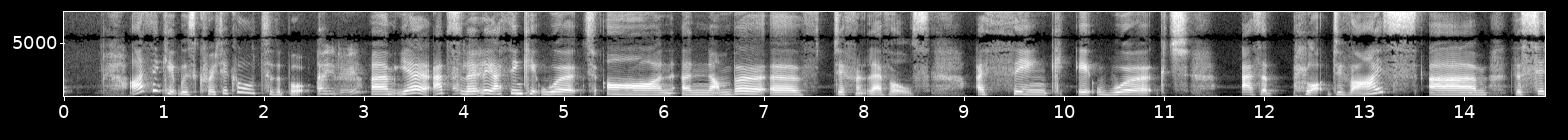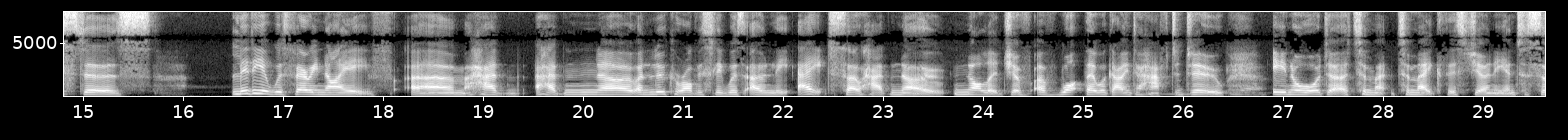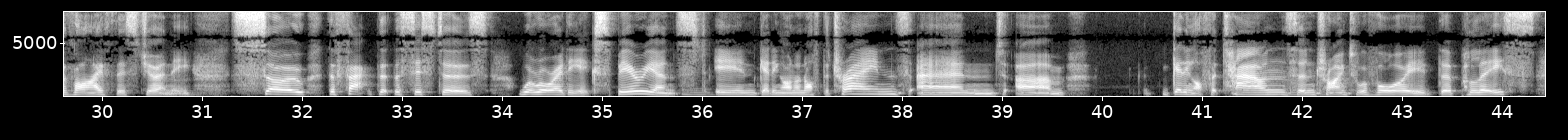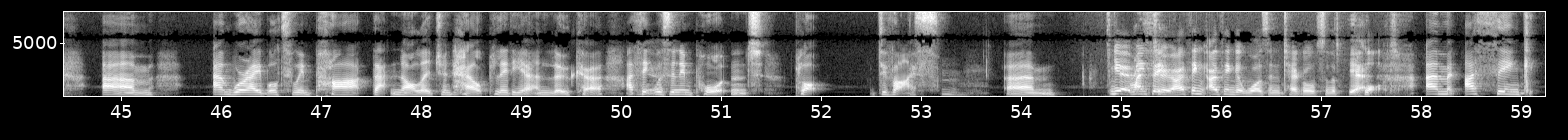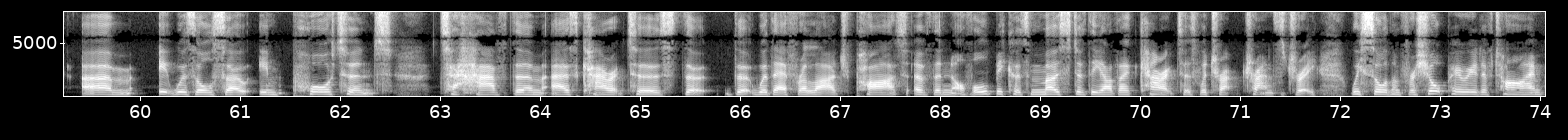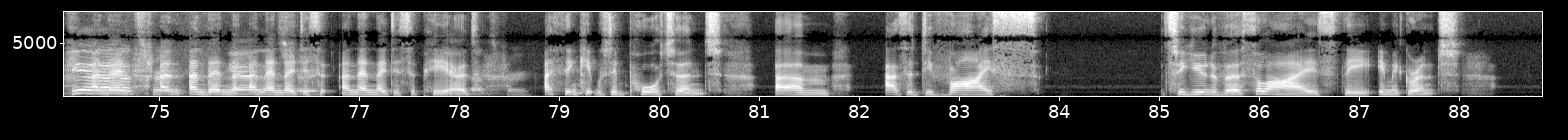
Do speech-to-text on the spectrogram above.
I think it was critical to the book. Oh, you do? Um, yeah, absolutely. I think it worked on a number of different levels. I think it worked as a plot device. Um, the sisters, Lydia was very naive, um, had had no, and Luca obviously was only eight, so had no knowledge of, of what they were going to have to do in order to ma- to make this journey and to survive this journey. So the fact that the sisters were already experienced in getting on and off the trains and um, getting off at towns and trying to avoid the police. Um, and were able to impart that knowledge and help Lydia and Luca, I think was an important plot device. Um, Yeah, me I think- too. I think I think it was integral to the Yeah. plot. Um, I think um, it was also important to have them as characters that that were there for a large part of the novel because most of the other characters were tra- transitory. We saw them for a short period of time, Yeah, and then that's true. and and then Yeah, and then they dis- and then they disappeared. That's true. I think it was important um, as a device to universalize the immigrant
